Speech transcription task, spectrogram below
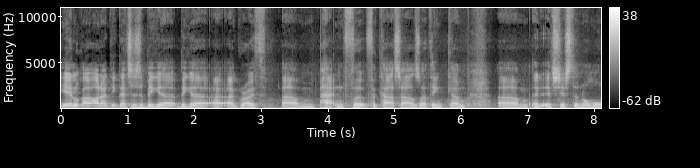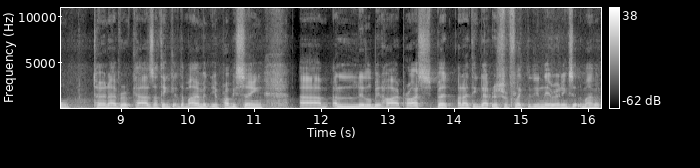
yeah, look, I, I don't think that's as a bigger bigger uh, growth um, pattern for, for car sales. I think um, um, it, it's just the normal turnover of cars. I think at the moment you're probably seeing um, a little bit higher price, but I don't think that is reflected in their earnings at the moment.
